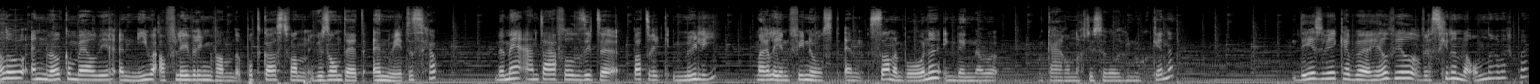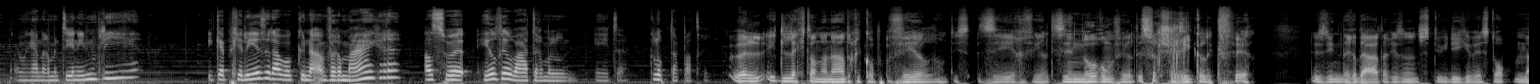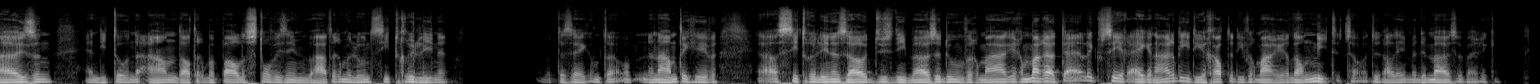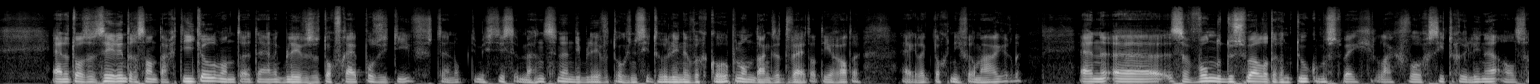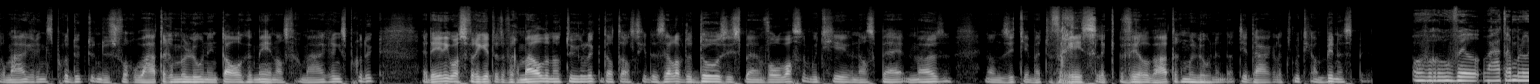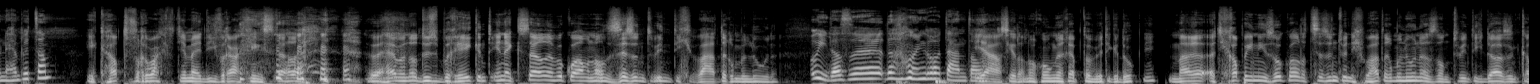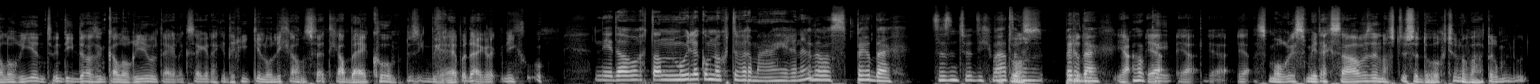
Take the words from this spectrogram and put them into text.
Hallo en welkom bij alweer een nieuwe aflevering van de podcast van Gezondheid en Wetenschap. Bij mij aan tafel zitten Patrick Mully, Marleen Finoost en Sanne Bonen. Ik denk dat we elkaar ondertussen wel genoeg kennen. Deze week hebben we heel veel verschillende onderwerpen en we gaan er meteen in vliegen. Ik heb gelezen dat we kunnen vermageren als we heel veel watermeloen eten. Klopt dat, Patrick? Wel, het legt dan de nadruk op veel, want het is zeer veel. Het is enorm veel. Het is verschrikkelijk veel. Dus inderdaad, er is een studie geweest op muizen en die toonde aan dat er bepaalde stof is in watermeloen, citruline. Om het te zeggen, om, te, om een naam te geven. Ja, citruline zou dus die muizen doen vermageren, maar uiteindelijk zeer eigenaardig, die ratten die vermageren dan niet. Het zou dus alleen met de muizen werken. En het was een zeer interessant artikel, want uiteindelijk bleven ze toch vrij positief. Het zijn optimistische mensen en die bleven toch hun citruline verkopen, ondanks het feit dat die ratten eigenlijk toch niet vermagerden. En uh, ze vonden dus wel dat er een toekomstweg lag voor citruline als vermageringsproducten, dus voor watermeloen in het algemeen als vermageringsproduct. Het enige was vergeten te vermelden natuurlijk dat als je dezelfde dosis bij een volwassen moet geven als bij muizen, dan zit je met vreselijk veel watermeloenen dat je dagelijks moet gaan binnenspelen. Over hoeveel watermeloenen hebben we het dan? Ik had verwacht dat je mij die vraag ging stellen. we hebben dat dus berekend in Excel en we kwamen dan 26 watermeloenen. Oei, dat is, uh, dat is al een groot aantal. Ja, als je dan nog honger hebt, dan weet ik het ook niet. Maar uh, het grappige is ook wel dat 26 watermeloenen is dan 20.000 calorieën. En 20.000 calorieën wil eigenlijk zeggen dat je 3 kilo lichaamsvet gaat bijkomen. Dus ik begrijp het eigenlijk niet goed. Nee, dat wordt dan moeilijk om nog te vermageren. Hè? En dat was per dag. 26 watermeloenen per dag. Ja, okay. ja, ja, ja, ja. S morgens, middags, avonds en als tussendoortje een watermeloen.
